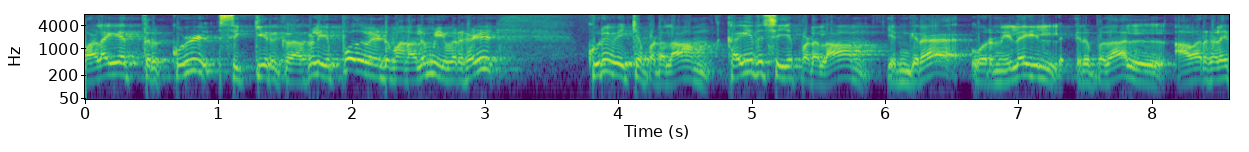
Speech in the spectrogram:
வளையத்திற்குள் சிக்கியிருக்கிறார்கள். எப்போது வேண்டுமானாலும் இவர்கள் குறிவைக்கப்படலாம் கைது செய்யப்படலாம் என்கிற ஒரு நிலையில் இருப்பதால் அவர்களை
